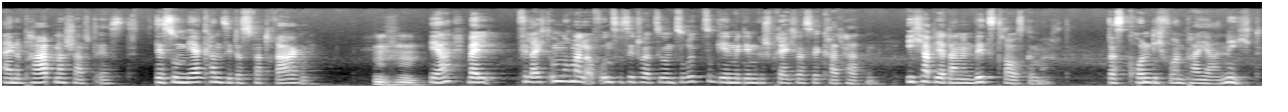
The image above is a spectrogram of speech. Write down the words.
eine Partnerschaft ist, desto mehr kann sie das vertragen. Ja, weil vielleicht, um nochmal auf unsere Situation zurückzugehen mit dem Gespräch, was wir gerade hatten. Ich habe ja dann einen Witz draus gemacht. Das konnte ich vor ein paar Jahren nicht.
